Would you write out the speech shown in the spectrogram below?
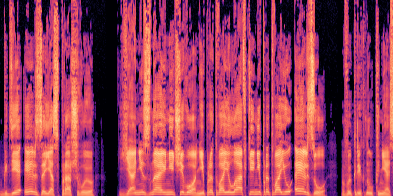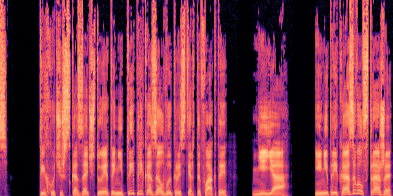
Где Эльза, я спрашиваю?» «Я не знаю ничего, ни про твои лавки, ни про твою Эльзу!» — выкрикнул князь. Ты хочешь сказать, что это не ты приказал выкрасть артефакты? Не я. И не приказывал страже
